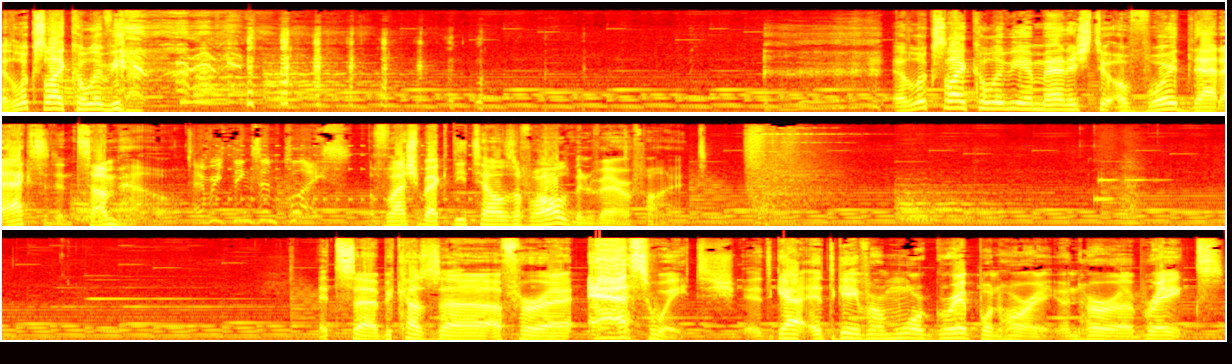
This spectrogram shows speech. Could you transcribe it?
It looks like Olivia. it looks like Olivia managed to avoid that accident somehow. Everything's in place. The flashback details have all been verified. It's uh, because uh, of her uh, ass weight. It got it gave her more grip on her on her uh, brakes.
